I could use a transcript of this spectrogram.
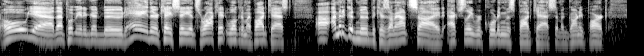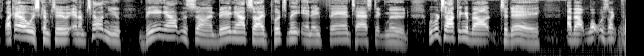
Oh, yeah, that put me in a good mood. Hey there, KC, it's Rocket. Welcome to my podcast. Uh, I'm in a good mood because I'm outside actually recording this podcast. I'm at Garney Park, like I always come to, and I'm telling you, being out in the sun, being outside puts me in a fantastic mood. We were talking about today about what was like the,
